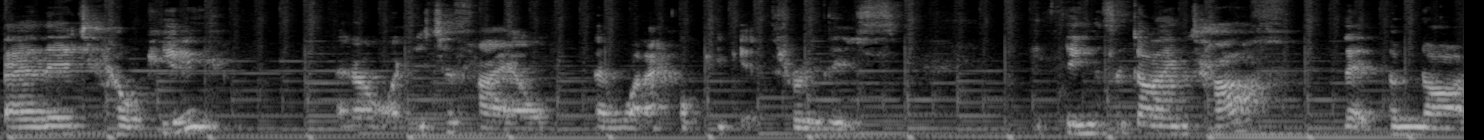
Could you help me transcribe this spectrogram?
They're there to help you. They don't want you to fail. They want to help you get through this. If things are going tough, let them know.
